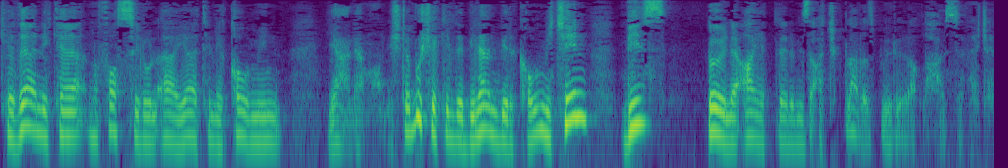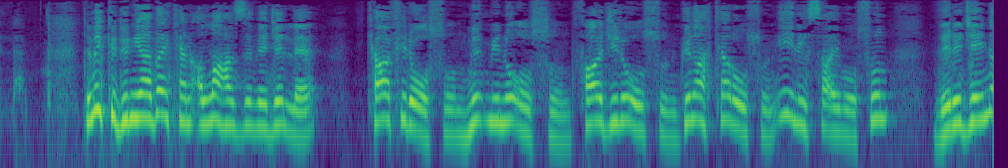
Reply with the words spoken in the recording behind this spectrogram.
Kezalike nufassilul ayati li kavmin ya'lemun. İşte bu şekilde bilen bir kavim için biz böyle ayetlerimizi açıklarız buyuruyor Allah Azze ve Celle. Demek ki dünyadayken Allah Azze ve Celle kafiri olsun, mümini olsun, faciri olsun, günahkar olsun, iyilik sahibi olsun vereceğini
